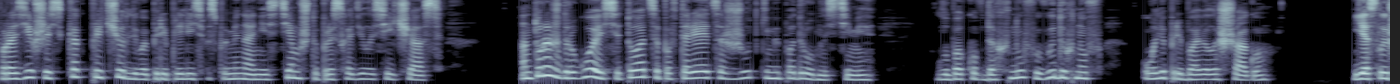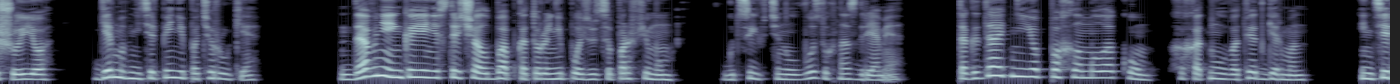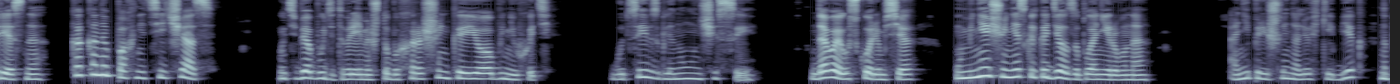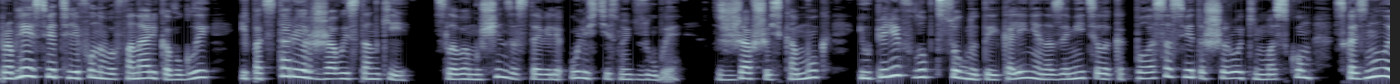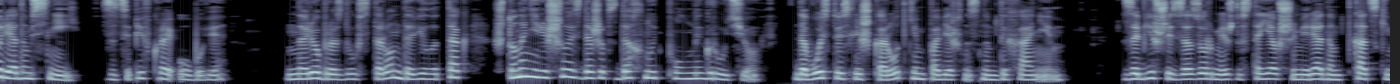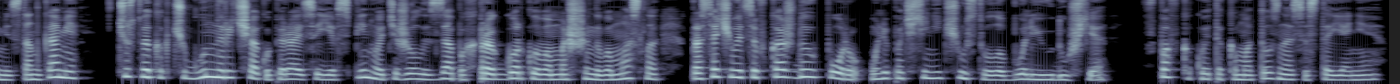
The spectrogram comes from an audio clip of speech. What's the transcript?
поразившись, как причудливо переплелись воспоминания с тем, что происходило сейчас. Антураж другое, ситуация повторяется с жуткими подробностями. Глубоко вдохнув и выдохнув, Оля прибавила шагу. «Я слышу ее!» Герман в нетерпении потер руки. «Давненько я не встречал баб, которые не пользуются парфюмом». Гуций втянул воздух ноздрями. Тогда от нее пахло молоком, хохотнул в ответ Герман. Интересно, как она пахнет сейчас? У тебя будет время, чтобы хорошенько ее обнюхать. Гуцей взглянул на часы. Давай ускоримся. У меня еще несколько дел запланировано. Они перешли на легкий бег, направляя свет телефонного фонарика в углы и под старые ржавые станки. Слова мужчин заставили Олю стиснуть зубы. Сжавшись комок и уперев лоб в согнутые колени, она заметила, как полоса света широким мазком скользнула рядом с ней, зацепив край обуви. На ребра с двух сторон давило так, что она не решилась даже вздохнуть полной грудью, довольствуясь лишь коротким поверхностным дыханием. Забившись в зазор между стоявшими рядом ткацкими станками, чувствуя, как чугунный рычаг упирается ей в спину, а тяжелый запах прогорклого машинного масла просачивается в каждую пору, Оля почти не чувствовала боли и удушья, впав в какое-то коматозное состояние.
